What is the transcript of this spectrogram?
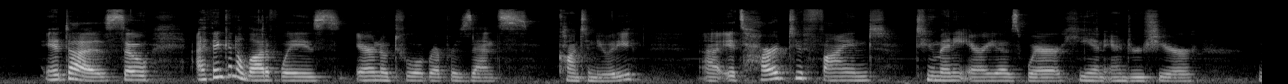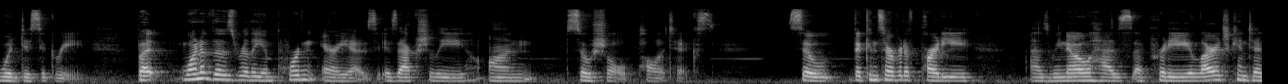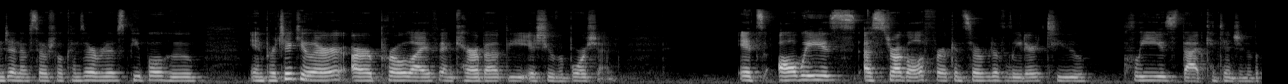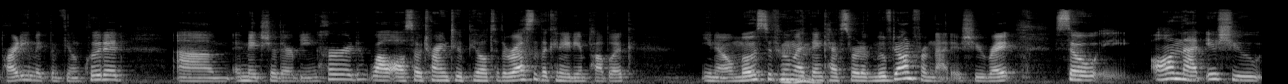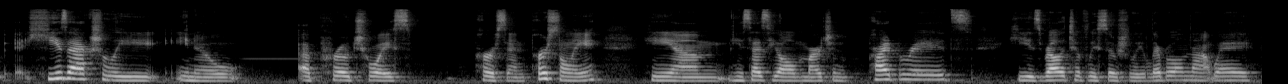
It does. So, I think in a lot of ways, Erin O'Toole represents continuity. Uh, it's hard to find too many areas where he and Andrew Scheer would disagree. But one of those really important areas is actually on social politics. So the Conservative Party, as we know, has a pretty large contingent of social conservatives, people who, in particular, are pro life and care about the issue of abortion. It's always a struggle for a conservative leader to please that contingent of the party, make them feel included, um, and make sure they're being heard, while also trying to appeal to the rest of the Canadian public, you know, most of whom mm-hmm. I think have sort of moved on from that issue, right? So, on that issue, he's actually, you know, a pro choice person personally. He, um, he says he'll march in pride parades. He's relatively socially liberal in that way.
